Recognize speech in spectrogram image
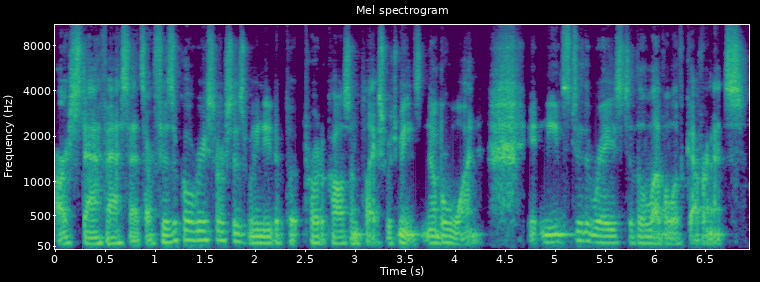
our staff assets, our physical resources. We need to put protocols in place, which means number one, it needs to raise to the level of governance.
